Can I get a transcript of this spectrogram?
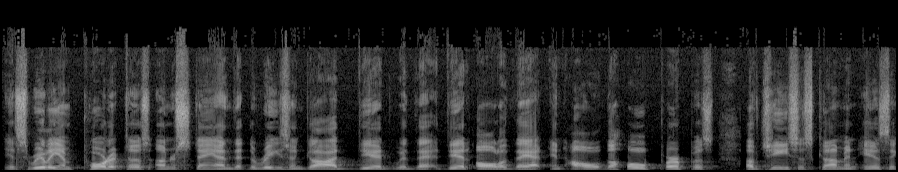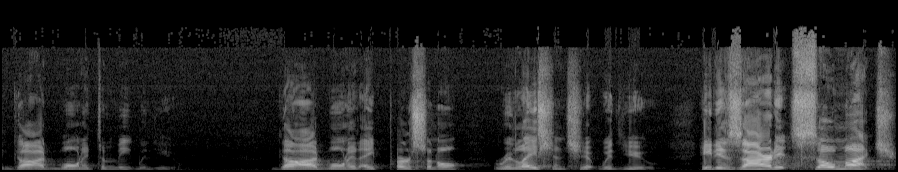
it's really important to understand that the reason God did with that did all of that and all the whole purpose of Jesus coming is that God wanted to meet with you. God wanted a personal relationship with you. He desired it so much.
